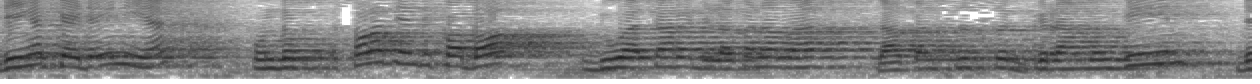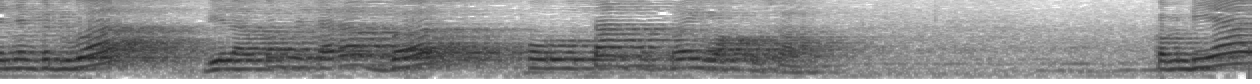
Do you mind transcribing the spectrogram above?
jadi ingat kaidah ini ya. Untuk sholat yang dikodok dua cara dilakukan apa? Lakukan sesegera mungkin. Dan yang kedua dilakukan secara berurutan sesuai waktu sholat. Kemudian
